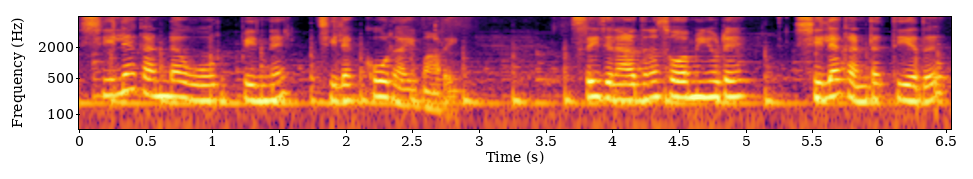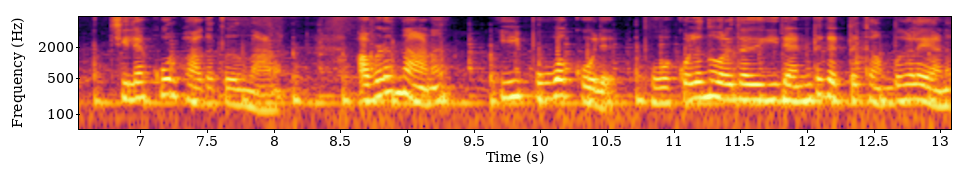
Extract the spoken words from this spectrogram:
ശില കണ്ട ഊർ പിന്നെ ചിലക്കൂറായി മാറി. ശ്രീ ജനാർദ്ദന സ്വാമിയുടെ ശില കണ്ടെത്തിയത് ചിലക്കൂർ ഭാഗത്തു നിന്നാണ്. അവിടെ നിന്നാണ് ഈ പൂവക്കോൽ പൂവക്കോൽ എന്ന് പറയുന്നത് ഈ രണ്ട് കെട്ട് കമ്പുകളെയാണ്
